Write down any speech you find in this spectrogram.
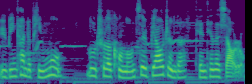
雨冰看着屏幕，露出了恐龙最标准的甜甜的笑容。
